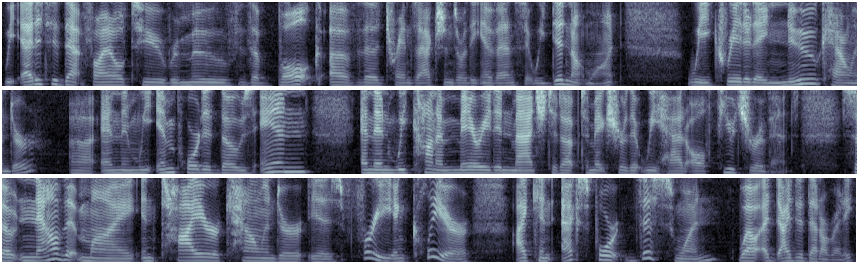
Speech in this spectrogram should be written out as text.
We edited that file to remove the bulk of the transactions or the events that we did not want. We created a new calendar, uh, and then we imported those in and then we kind of married and matched it up to make sure that we had all future events. So now that my entire calendar is free and clear, I can export this one. Well, I, I, did that already.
